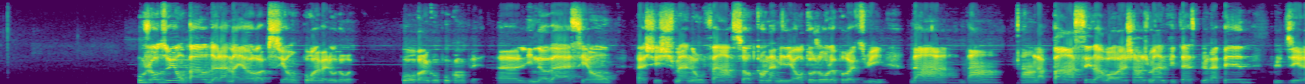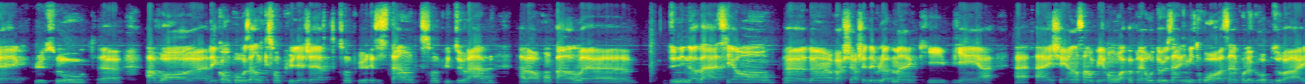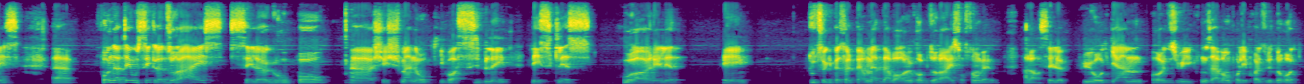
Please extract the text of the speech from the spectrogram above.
Aujourd'hui on parle de la meilleure option pour un vélo de route pour un groupe au complet euh, l'innovation euh, chez Shimano fait en sorte qu'on améliore toujours le produit dans, dans, dans la pensée d'avoir un changement de vitesse plus rapide, plus direct, plus smooth, euh, avoir des composantes qui sont plus légères, qui sont plus résistantes, qui sont plus durables. Alors, on parle d'une innovation, d'un recherche et développement qui vient à, à, échéance environ à peu près aux deux ans et demi, trois ans pour le groupe du Euh, faut noter aussi que le Dura-Ice, c'est le groupe euh, chez Shimano qui va cibler les cyclistes, coureurs, élites et tous ceux qui peuvent se le permettre d'avoir un groupe Dura-Ice sur son vélo. Alors, c'est le plus haut de gamme produit que nous avons pour les produits de route.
